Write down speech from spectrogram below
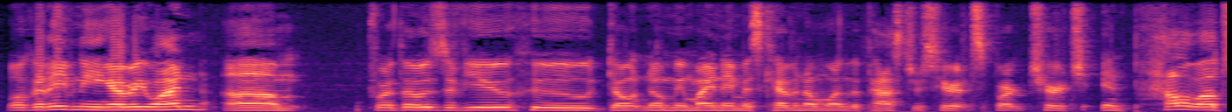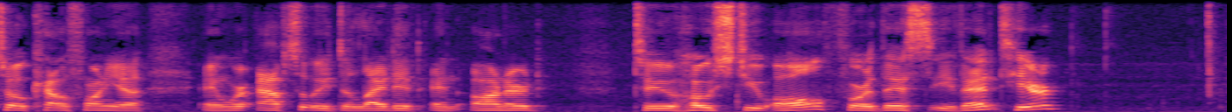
Well, good evening, everyone. Um, for those of you who don't know me, my name is Kevin. I'm one of the pastors here at Spark Church in Palo Alto, California, and we're absolutely delighted and honored to host you all for this event here.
